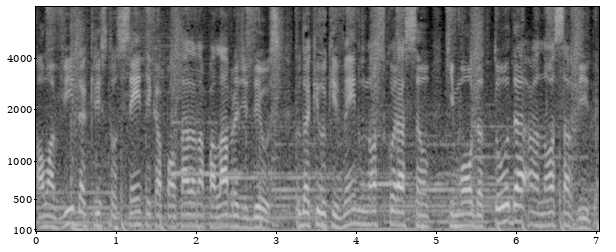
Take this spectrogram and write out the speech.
a uma vida cristocêntrica pautada na palavra de Deus. Tudo aquilo que vem do nosso coração, que molda toda a nossa vida.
